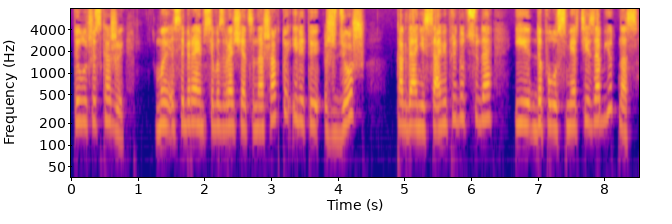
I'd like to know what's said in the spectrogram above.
«Ты лучше скажи, мы собираемся возвращаться на шахту, или ты ждешь, когда они сами придут сюда и до полусмерти забьют нас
